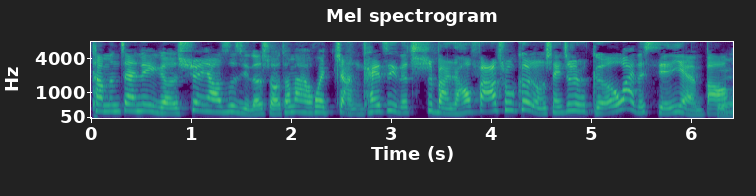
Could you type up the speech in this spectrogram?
它们在那个炫耀自己的时候，它们还会展开自己的翅膀，然后发出各种声音，就是格外的显眼包。对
